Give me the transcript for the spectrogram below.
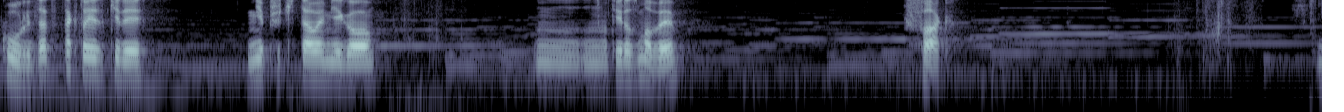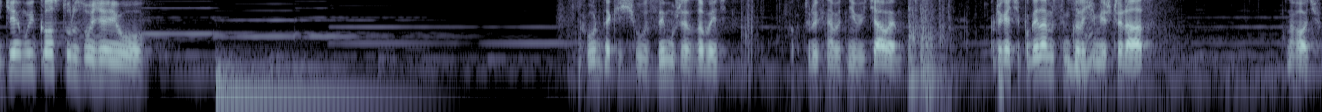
Kurde, tak to jest, kiedy nie przeczytałem jego mm, tej rozmowy. Fuck. Gdzie mój kostur, złodzieju? Kurde, jakieś łzy muszę zdobyć, o których nawet nie wiedziałem. Poczekajcie, pogadamy z tym kolesiem jeszcze raz. No chodź.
